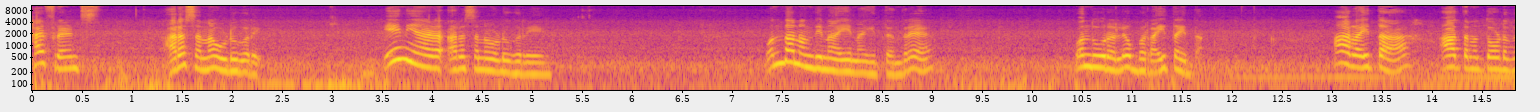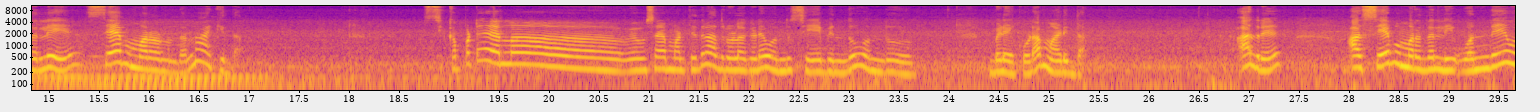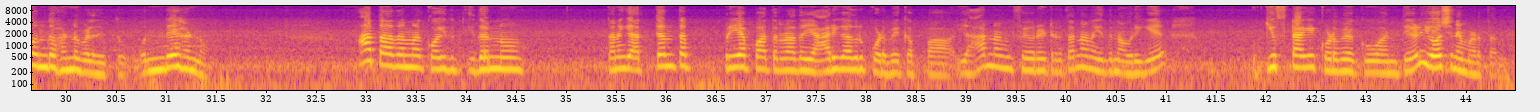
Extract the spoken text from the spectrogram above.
Hi friends ಅರಸನ ಉಡುಗೊರೆ. ಏನು ಅರಸನ ಉಡುಗೊರೆ? ಒಂದಾನೊಂದಿನ ದಿನ ಏನಾಗಿತ್ತಂದರೆ, ಒಂದು ಊರಲ್ಲಿ ಒಬ್ಬ ರೈತ ಇದ್ದ. ಆ ರೈತ ಆತನ ತೋಟದಲ್ಲಿ ಸೇಬು ಮರವನ್ನೊಂದನ್ನು ಹಾಕಿದ್ದ. ಸಿಕ್ಕಾಪಟ್ಟೆ ಎಲ್ಲ ವ್ಯವಸಾಯ ಮಾಡ್ತಿದ್ರೆ, ಅದರೊಳಗಡೆ ಒಂದು ಸೇಬಿಂದು ಒಂದು ಬೆಳೆ ಕೂಡ ಮಾಡಿದ್ದ. ಆದರೆ ಆ ಸೇಬು ಮರದಲ್ಲಿ ಒಂದೇ ಒಂದು ಹಣ್ಣು ಬೆಳೆದಿತ್ತು, ಒಂದೇ ಹಣ್ಣು. ಆತ ಅದನ್ನು ಕೊಯ್ದು, ಇದನ್ನು ತನಗೆ ಅತ್ಯಂತ ಪ್ರಿಯ ಪಾತ್ರರಾದ ಯಾರಿಗಾದರೂ ಕೊಡಬೇಕಪ್ಪ. ಯಾರು ನನಗೆ ಫೇವ್ರೇಟ್ ಇರ್ತಾರೆ ನಾನು ಇದನ್ನು ಅವರಿಗೆ ಗಿಫ್ಟಾಗಿ ಕೊಡಬೇಕು ಅಂತೇಳಿ ಯೋಚನೆ ಮಾಡ್ತಾನೆ.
